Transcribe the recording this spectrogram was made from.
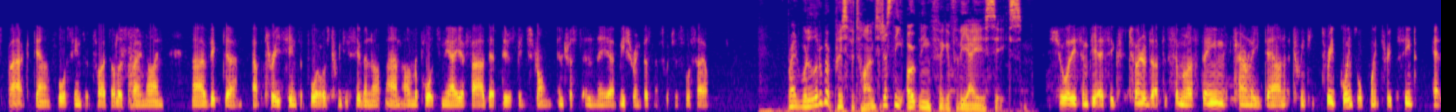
Spark down 4 cents at $5.09. Uh, Vector up 3 cents at $4.27 um, on reports in the AFR that there's been strong interest in the uh, metering business, which is for sale. Brad, we're a little bit pressed for time, so just the opening figure for the ASX. Sure, the S&P ASX 200 up a similar theme, currently down 23 points or 0.3% at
